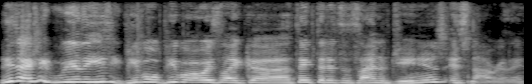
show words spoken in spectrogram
These are actually really easy. People people always like uh, think that it's a sign of genius. It's not really.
